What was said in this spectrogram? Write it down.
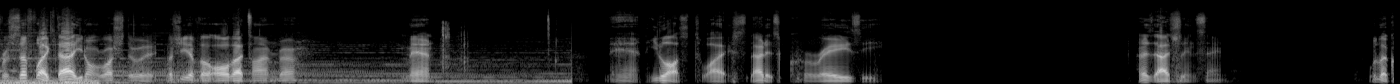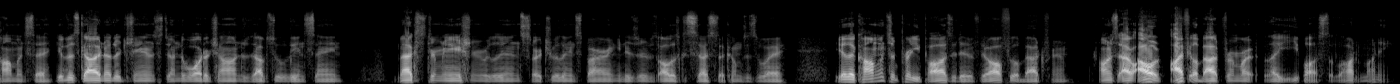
For stuff like that, you don't rush through it. Especially if you have all that time, bro. Man. He lost twice. That is crazy. That is actually insane. What do the comments say? Give this guy another chance. The underwater challenge was absolutely insane. Mac's determination and resilience are truly inspiring. He deserves all the success that comes his way. Yeah, the comments are pretty positive. They all feel bad for him. Honestly, I, I, I feel bad for him. Like he lost a lot of money.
